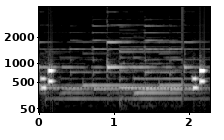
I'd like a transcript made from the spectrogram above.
고고 고고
